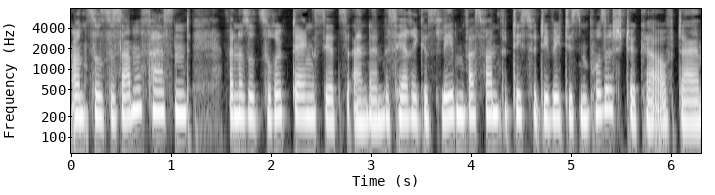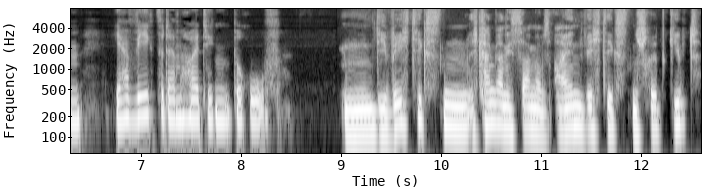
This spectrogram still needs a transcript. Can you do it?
Und so zusammenfassend, wenn du so zurückdenkst jetzt an dein bisheriges Leben, was waren für dich so die wichtigsten Puzzlestücke auf deinem ja, Weg zu deinem heutigen Beruf? Mm, die wichtigsten, ich kann gar nicht sagen, ob es einen wichtigsten Schritt gibt,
